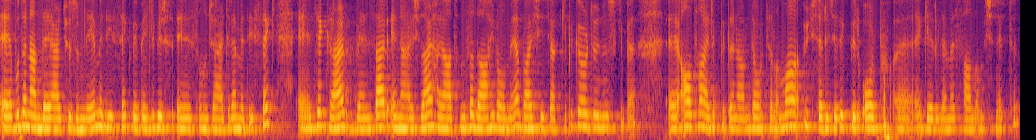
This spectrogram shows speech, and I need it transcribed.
E, bu dönemde eğer çözümleyemediysek ve belli bir e, sonuca erdiremediysek tekrar benzer enerjiler hayatımıza dahil olmaya başlayacak gibi gördüğünüz gibi 6 aylık bir dönemde ortalama 3 derecelik bir orb gerileme sağlamış Neptün.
